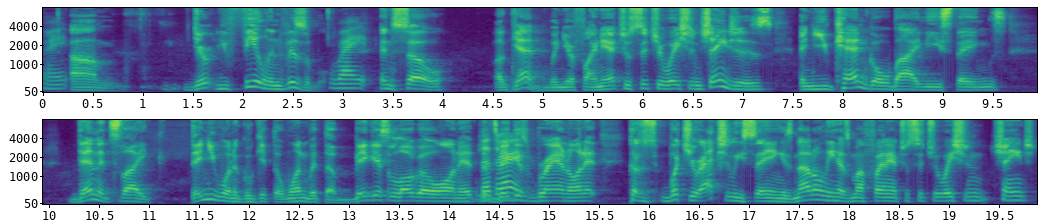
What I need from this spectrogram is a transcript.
Right. Um, you you feel invisible. Right. And so again, when your financial situation changes and you can go buy these things, then it's like then you want to go get the one with the biggest logo on it, the That's biggest right. brand on it. Because what you're actually saying is not only has my financial situation changed,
